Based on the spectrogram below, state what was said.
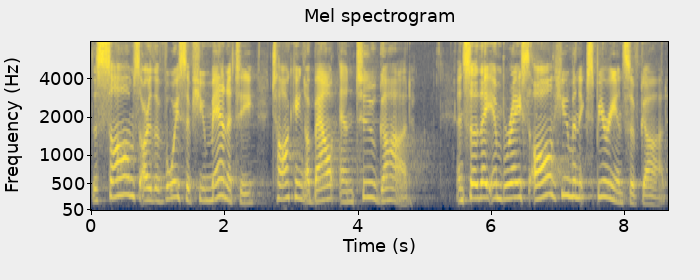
The Psalms are the voice of humanity talking about and to God. And so they embrace all human experience of God.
